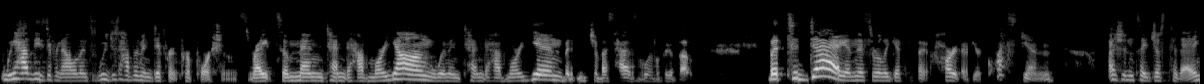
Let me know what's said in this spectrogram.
we have these different elements, we just have them in different proportions, right? So men tend to have more yang, women tend to have more yin, but each of us has a little bit of both. But today, and this really gets to the heart of your question, I shouldn't say just today,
